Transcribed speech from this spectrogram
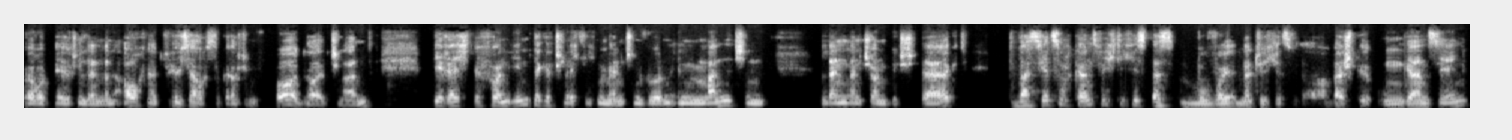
europäischen Ländern auch, natürlich auch sogar schon vor Deutschland. Die Rechte von intergeschlechtlichen Menschen wurden in manchen Ländern schon gestärkt. Was jetzt noch ganz wichtig ist, dass, wo wir natürlich jetzt wieder am Beispiel Ungarn sehen,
